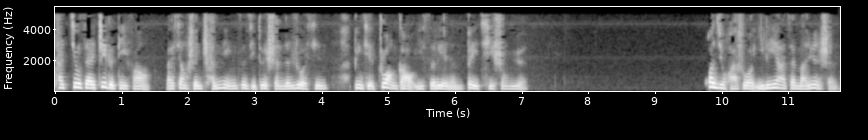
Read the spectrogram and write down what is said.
他就在这个地方来向神陈明自己对神的热心，并且状告以色列人背弃圣约。换句话说，以利亚在埋怨神：“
